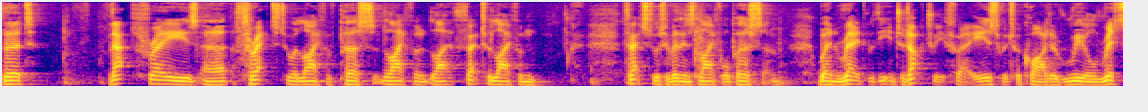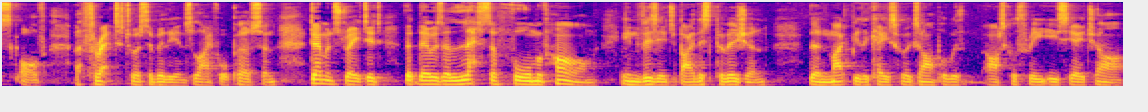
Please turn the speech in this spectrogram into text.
that that phrase, uh, threat to a life of person, life, life, threat to life and threats to a civilian's life or person, when read with the introductory phrase, which required a real risk of a threat to a civilian's life or person, demonstrated that there was a lesser form of harm envisaged by this provision than might be the case, for example, with Article 3 ECHR.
